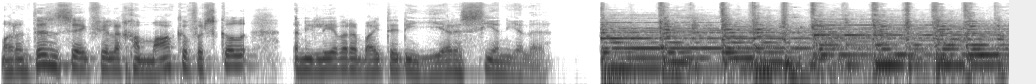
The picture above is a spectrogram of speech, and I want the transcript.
maar intussen sê ek vir julle gaan maak 'n verskil in die lewer buite die Here seën julle. Opnames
